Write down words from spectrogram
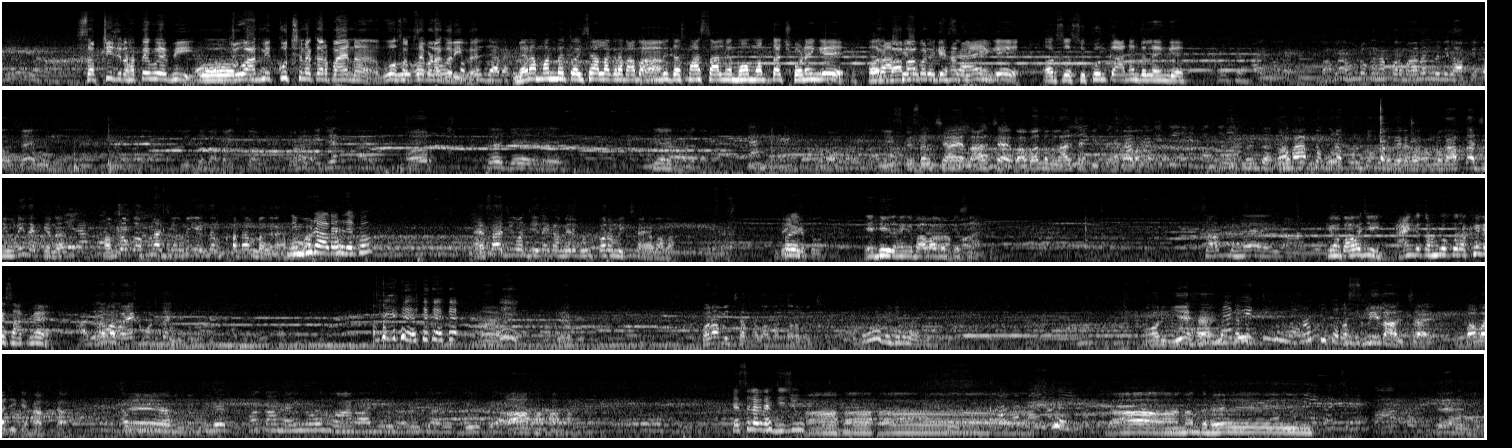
सब चीज़ रहते हुए भी जो आदमी कुछ न कर पाए ना वो सबसे बड़ा गरीब है। मेरा मन में तो ऐसा लग रहा है बाबा हाँ। हम भी दस पाँच साल में मोह ममता छोड़ेंगे और ही बाबा बन के। आएँगे और सुकून का आनंद लेंगे। बाबा हम लोग यहाँ परमानंद मिला आपके पास। जय हो। लीजिए बाबा इसको ग्रहण कीजिए। और जय जय जय। बाबा। ये स्पेशल चाय लाल चाय बाबा लोग लाल चाय पीते हैं ना बाबा? बाबा आप तो पूरा पुलटू कर दे रहे हो। हम लोग आपका जीवनी देख के ना हम लोग अपना जीवनी एकदम खत्म लग रहा है नींबू डाल रहे हैं देखो। ऐसा जीवन जीने का मेरे को परम इच्छा है बाबा। देखिए तो। यही रहेंगे बाबा लोग के साथ। सब है यहाँ क्यों बाबा जी आएँगे तो हम लोग को रखेंगे साथ में? ना बाबा एक घूट देंगे हाँ, परम इच्छा था बाबा परम इच्छा। और ये है असली लाल चाय बाबा जी के हाथ का। ये पता नहीं हो महाराज हा हा। हा हो? कैसा लग रहा है जीजू? हाँ हाँ हाँ। क्या आनंद है।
